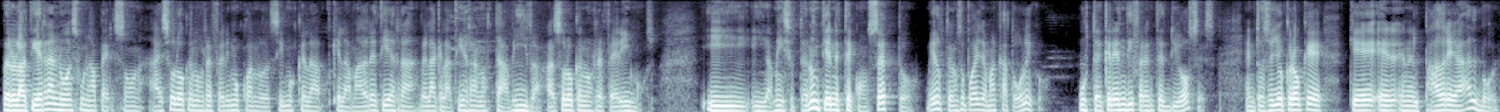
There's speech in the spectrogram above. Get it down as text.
Pero la tierra no es una persona. A eso es lo que nos referimos cuando decimos que la, que la madre tierra, ¿verdad? que la tierra no está viva. A eso es lo que nos referimos. Y, a mí, si usted no entiende este concepto, mira, usted no se puede llamar católico. Usted cree en diferentes dioses. Entonces yo creo que, que en, el Padre Árbol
